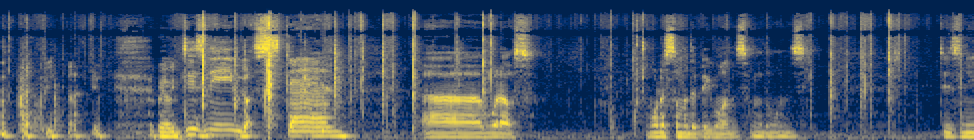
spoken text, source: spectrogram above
we have Disney, we've got Stan. Uh, what else? What are some of the big ones? What are the ones? Disney,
